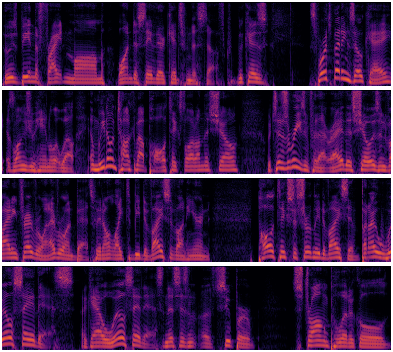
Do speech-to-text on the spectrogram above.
who's being the frightened mom wanting to save their kids from this stuff because Sports betting's okay as long as you handle it well. And we don't talk about politics a lot on this show, which is a reason for that, right? This show is inviting for everyone. Everyone bets. We don't like to be divisive on here, and politics are certainly divisive. But I will say this, okay? I will say this, and this isn't a super strong political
